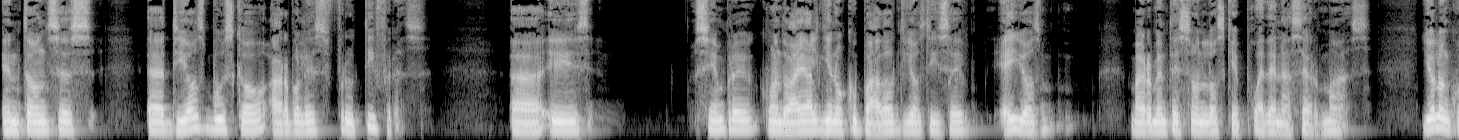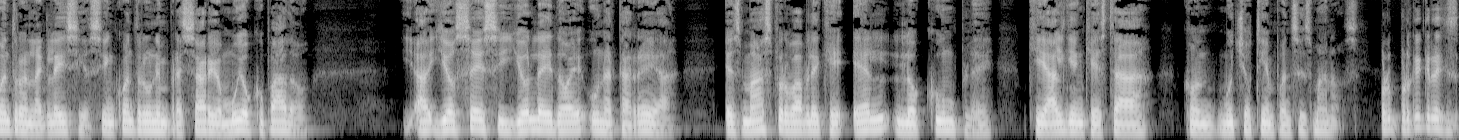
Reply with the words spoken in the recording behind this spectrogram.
Entonces, Dios buscó árboles fructíferos. Eh, y siempre cuando hay alguien ocupado, Dios dice, ellos mayormente son los que pueden hacer más. Yo lo encuentro en la iglesia. Si encuentro un empresario muy ocupado, ah, yo sé si yo le doy una tarea, es más probable que él lo cumple que alguien que está con mucho tiempo en sus manos. ¿Por, qué crees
